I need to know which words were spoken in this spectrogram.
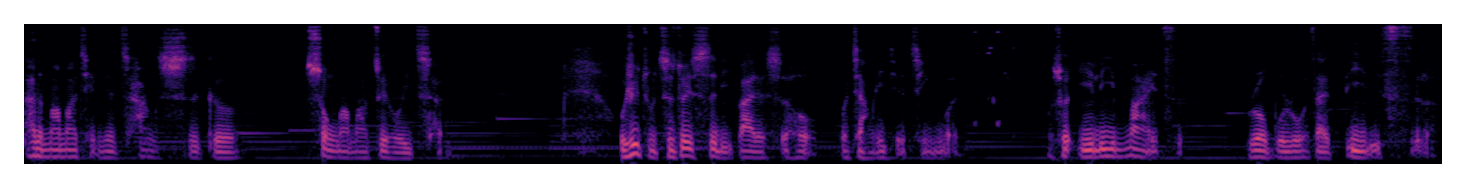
他的妈妈前面唱诗歌，送妈妈最后一程。我去主持追思礼拜的时候，我讲了一节经文，我说一粒麦子若不落在地里死了，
